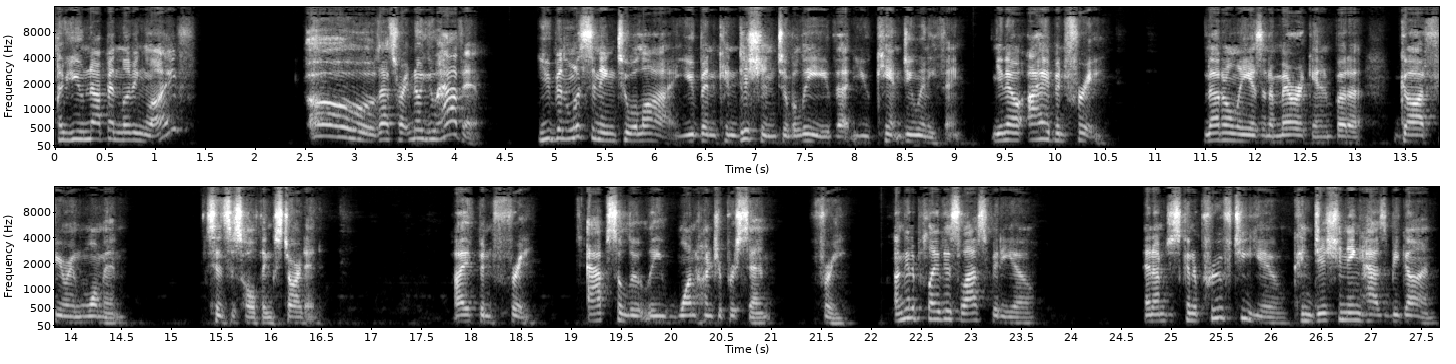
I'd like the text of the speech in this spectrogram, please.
Have you not been living life? Oh, that's right. No, you haven't. You've been listening to a lie. You've been conditioned to believe that you can't do anything. You know, I have been free, not only as an American, but a God fearing woman since this whole thing started. I've been free, absolutely 100% free. I'm going to play this last video and I'm just going to prove to you conditioning has begun.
